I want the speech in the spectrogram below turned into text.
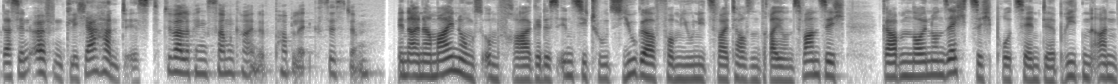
das in öffentlicher Hand ist. In einer Meinungsumfrage des Instituts Yuga vom Juni 2023 gaben 69 Prozent der Briten an,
